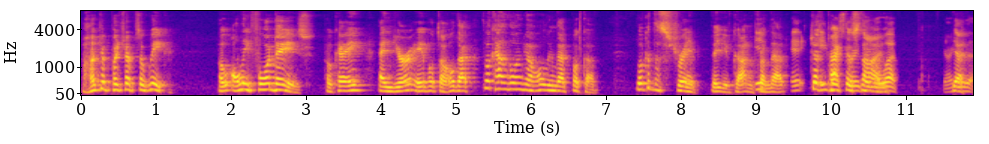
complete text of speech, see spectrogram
100 push-ups a week. Oh, only four days. Okay, and you're able to hold that. Look how long you're holding that book up. Look at the strength that you've gotten from that. It, Just practice nine. Yeah, I yeah.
